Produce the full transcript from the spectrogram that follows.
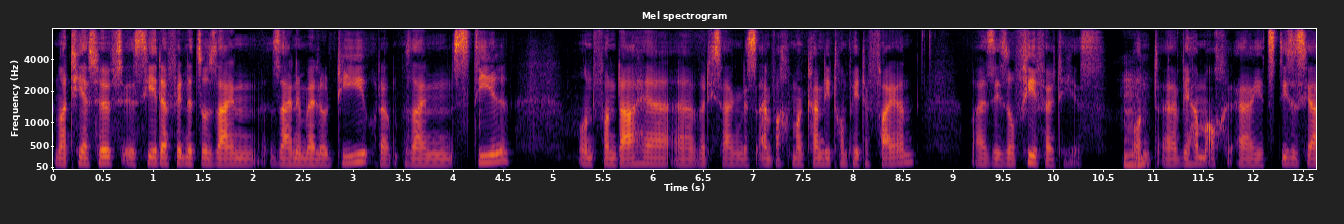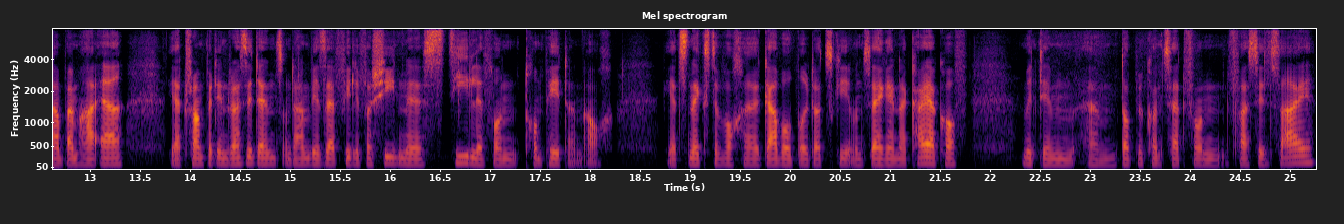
Matthias Höfs ist. Jeder findet so sein, seine Melodie oder seinen Stil und von daher äh, würde ich sagen, das ist einfach, man kann die Trompete feiern, weil sie so vielfältig ist. Mhm. Und äh, wir haben auch äh, jetzt dieses Jahr beim HR ja Trumpet in Residence und da haben wir sehr viele verschiedene Stile von Trompetern auch. Jetzt nächste Woche Gabo Boldotsky und Sergei Nakajakov mit dem ähm, Doppelkonzert von Fasil Say.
